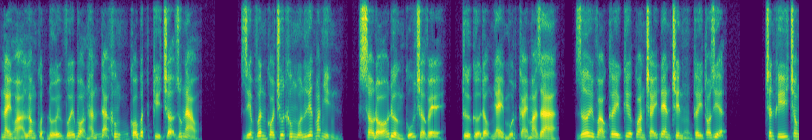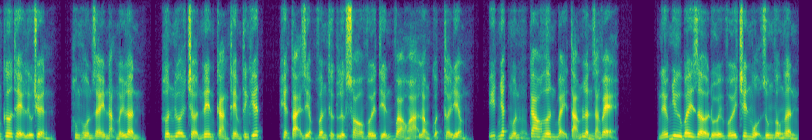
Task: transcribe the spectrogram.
này hỏa long quật đối với bọn hắn đã không có bất kỳ trợ giúp nào. Diệp vân có chút không muốn liếc mắt nhìn, sau đó đường cũ trở về, từ cửa động nhảy một cái mà ra, rơi vào cây kia quan cháy đen trên cây to diện. Chân khí trong cơ thể lưu chuyển, hùng hồn dày nặng mấy lần, hơn nữa trở nên càng thêm tinh khiết, hiện tại diệp vân thực lực so với tiến vào hỏa long quật thời điểm, ít nhất muốn cao hơn bảy tám lần dáng vẻ. Nếu như bây giờ đối với trên mộ dung vô ngân,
